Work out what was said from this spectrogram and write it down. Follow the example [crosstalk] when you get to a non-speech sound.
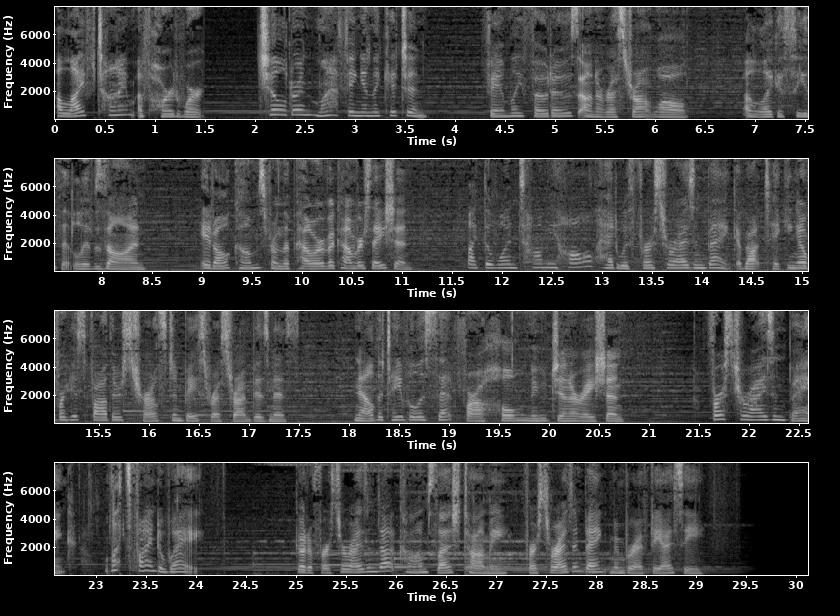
A lifetime of hard work, children laughing in the kitchen, family photos on a restaurant wall, a legacy that lives on. It all comes from the power of a conversation, like the one Tommy Hall had with First Horizon Bank about taking over his father's Charleston based restaurant business. Now the table is set for a whole new generation. First Horizon Bank. Let's find a way. Go to firsthorizon.com slash Tommy. First Horizon Bank member FDIC.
